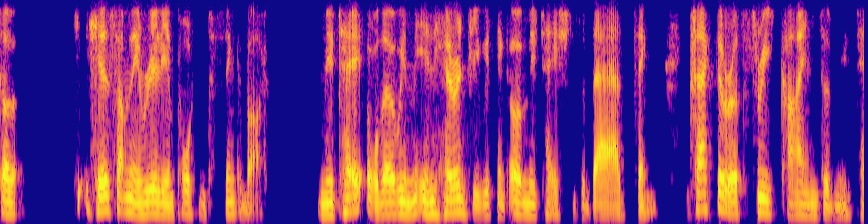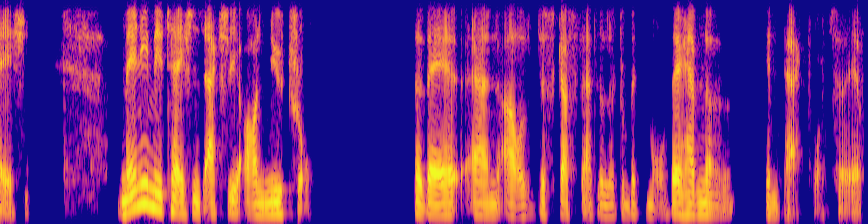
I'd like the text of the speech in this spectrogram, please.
So here's something really important to think about. Mutate, although we inherently we think, oh, mutation's a bad thing. In fact, there are three kinds of mutation. Many mutations actually are neutral. They, and I'll discuss that a little bit more. They have no impact whatsoever.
